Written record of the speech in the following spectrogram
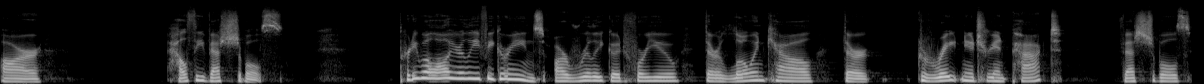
are healthy vegetables pretty well all your leafy greens are really good for you. They're low in cal, they're great nutrient packed vegetables,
